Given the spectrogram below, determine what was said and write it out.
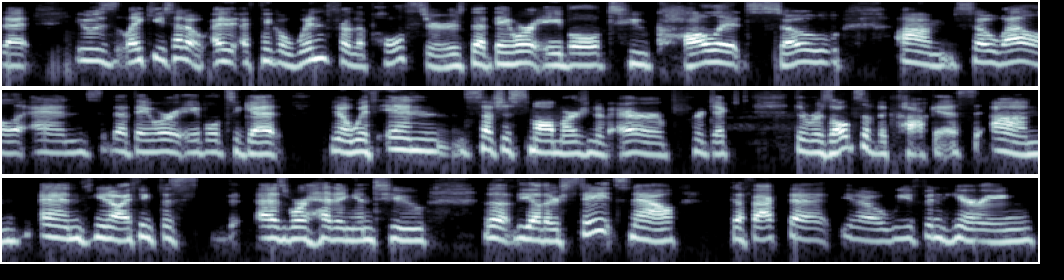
That it was, like you said, oh, I, I, think a win for the pollsters that they were able to call it so um, so well, and that they were able to get you know within such a small margin of error predict the results of the caucus. Um, and you know, I think this as we're heading into the the other states now, the fact that you know we've been hearing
